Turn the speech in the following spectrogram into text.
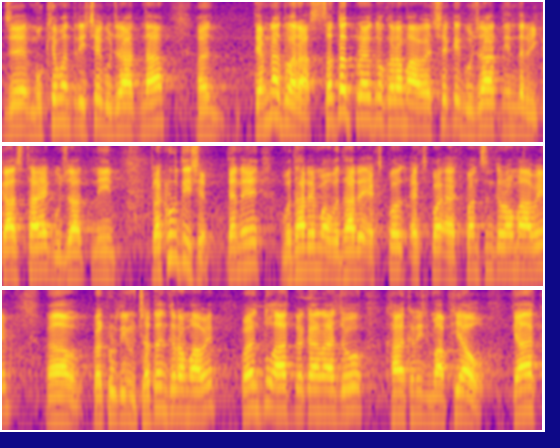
જે મુખ્યમંત્રી છે ગુજરાતના તેમના દ્વારા સતત પ્રયત્નો કરવામાં આવે છે કે ગુજરાતની અંદર વિકાસ થાય, ગુજરાતની પ્રકૃતિ છે તેને વધારેમાં વધારે એક્સપ- એક્સપ- એક્સપાન્શન કરવામાં આવે પ્રકૃતિનું જતન કરવામાં આવે. પરંતુ આ પ્રકારના જો ખાણ ખનીજ માફિયાઓ ક્યાંક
